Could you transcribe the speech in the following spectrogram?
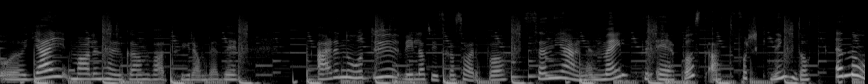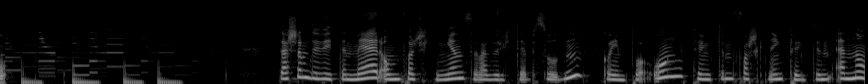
og jeg, Malin Haugan, var programleder. Er det noe du vil at vi skal svare på, send gjerne en mail til e-post at forskning.no. Dersom du vil vite mer om forskningen som er brukt i episoden, gå inn på ung.forskning.no.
